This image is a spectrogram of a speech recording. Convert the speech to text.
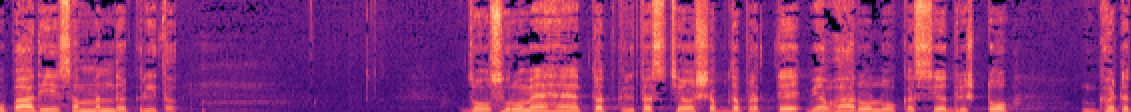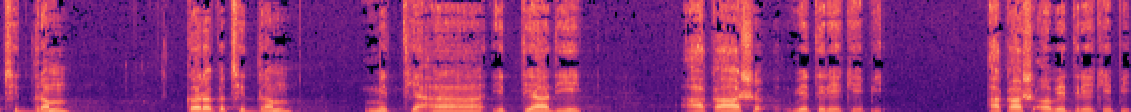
उपाधि संबंध कृत जो शुरू में है तत्कृत शब्द प्रत्यय व्यवहारो लोकस्य दृष्टो घट छिद्रम करक छिद्रम मिथ्या इत्यादि आकाश व्यतिरेके आकाश अव्यतिरेके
